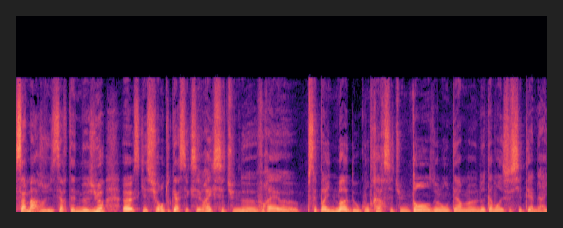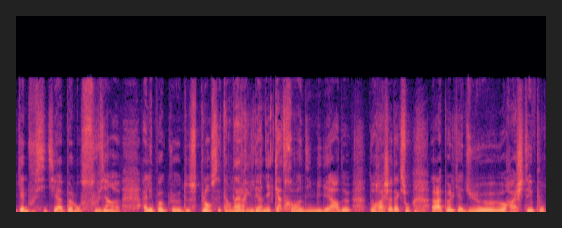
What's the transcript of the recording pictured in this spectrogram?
Ça marche. dans une certaine mesure. Euh, ce qui est sûr, en tout cas, c'est que c'est vrai que c'est une vraie. Euh, c'est pas une mode. Au contraire, c'est une tendance de long terme, notamment des sociétés américaines. Vous citiez Apple. On se souvient à l'époque de ce plan. C'était en avril dernier, 90 milliards de, de rachats d'actions. Apple qui a dû racheter pour,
